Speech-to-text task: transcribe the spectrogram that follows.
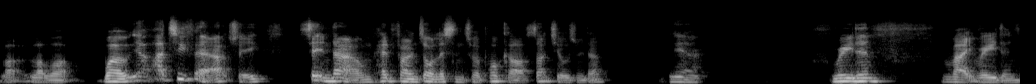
Like, like what? Well, yeah. uh, To be fair, actually, sitting down, headphones on, listening to a podcast that chills me down. Yeah. Reading, right? reading.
